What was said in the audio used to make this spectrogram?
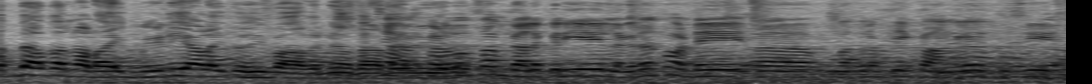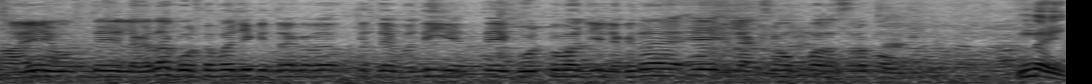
ਅੱਧਾ ਤਾਂ ਲੜਾਈ ਮੀਡੀਆ ਵਾਲੀ ਤੁਸੀਂ ਪਾ ਦਿੰਦੇ ਹੋ ਸਾਡੇ ਵੀਰ। ਕਰਮਲ ਸਾਹਿਬ ਗੱਲ ਕਰੀਏ ਲੱਗਦਾ ਤੁਹਾਡੇ ਮਤਲਬ ਕਿ ਕਾਂਗਰਸ ਤੁਸੀਂ ਆਏ ਹੋ ਤੇ ਲੱਗਦਾ ਗੁੱਟਬਾਜੀ ਕਿਤੇ ਕਿਤੇ ਵਧੀ ਹੈ ਤੇ ਗੁੱਟਬਾਜੀ ਲੱਗਦਾ ਇਹ ਇਲੈਕਸ਼ਨ ਉੱਪਰ ਅਸਰ ਪਾਊਗੀ? ਨਹੀਂ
